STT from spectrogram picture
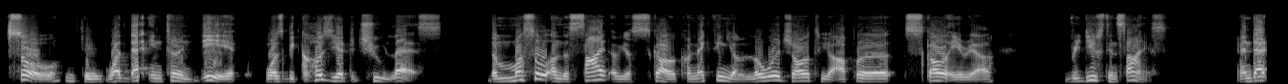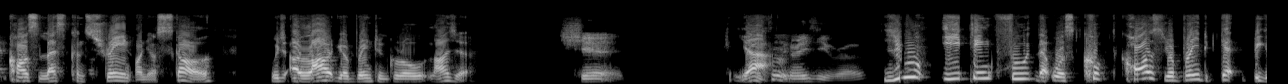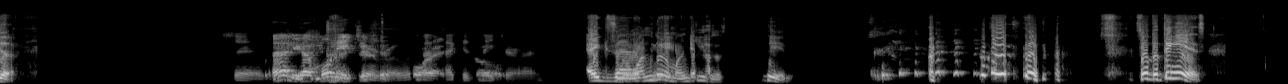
So, Okay. what that in turn did was because you had to chew less, the muscle on the side of your skull connecting your lower jaw to your upper skull area reduced in size. And that caused less constraint on your skull, which allowed your brain to grow larger. Shit. Yeah. Hmm. Crazy, bro. You eating food that was cooked caused your brain to get bigger. Shit. And you have more nature, nutrition bro. What for the it. heck is so- nature, man? Exactly. No wonder monkeys are stupid. so the thing is,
